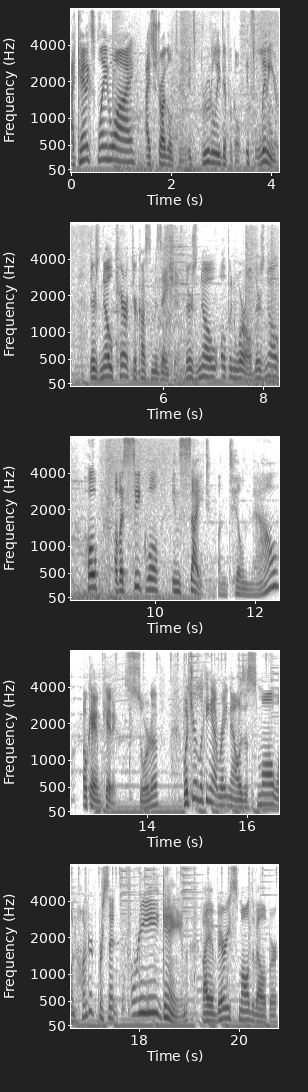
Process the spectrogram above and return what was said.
I can't explain why. I struggle to. It's brutally difficult. It's linear. There's no character customization. There's no open world. There's no hope of a sequel in sight. Until now? Okay, I'm kidding. Sort of. What you're looking at right now is a small 100% free game by a very small developer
